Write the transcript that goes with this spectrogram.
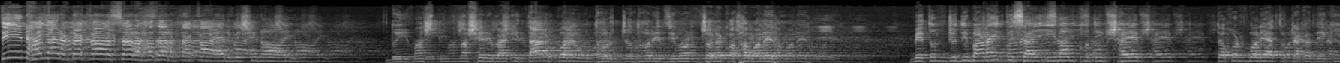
তিন হাজার টাকা, চার হাজার টাকা এর বেশি নয়। দুই মাস, তিন মাসের বাকি, তারপরেও ধৈর্য ধরে জীবন চলে কথা বলেন। বেতন যদি বাড়াইতে চাই ইমাম খতিব সাহেব, তখন বলে, এত টাকা দিয়ে কি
